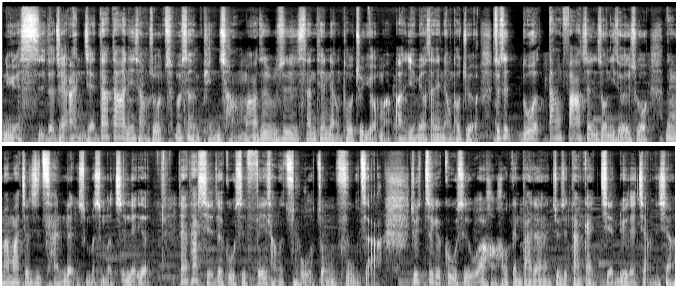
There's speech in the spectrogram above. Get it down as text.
虐死的这个案件。但大家你想说，这不是很平常吗？这不是三天两头就有吗？啊，也没有三天两头就有。就是如果当发生的时候，你只会说那个妈妈真是残忍，什么什么之类的。但是他写这个故事非常的错综复杂。就是这个故事，我要好好跟大家就是大概简略的讲一下。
